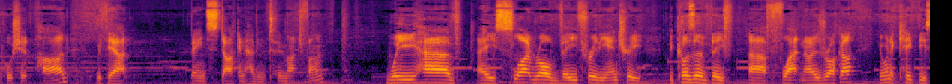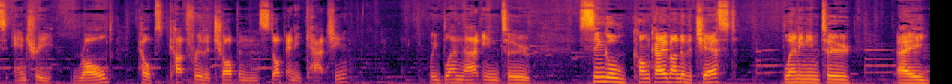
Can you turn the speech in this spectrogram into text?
push it hard without being stuck and having too much fun. We have a slight roll V through the entry because of the uh, flat nose rocker. You want to keep this entry rolled, helps cut through the chop and stop any catching. We blend that into single concave under the chest, blending into a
